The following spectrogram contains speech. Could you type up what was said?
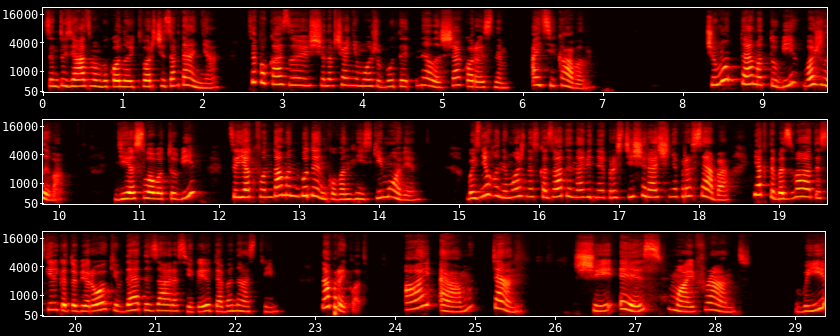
з ентузіазмом виконують творчі завдання. Це показує, що навчання може бути не лише корисним, а й цікавим. Чому тема to важлива? Дієслово to be – це як фундамент будинку в англійській мові. Без нього не можна сказати навіть найпростіші речення про себе, як тебе звати, скільки тобі років, де ти зараз, який у тебе настрій. Наприклад, I am 10. She is my friend. We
